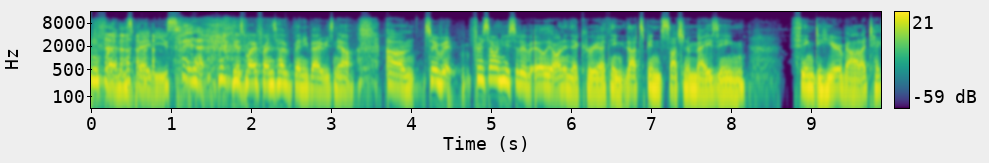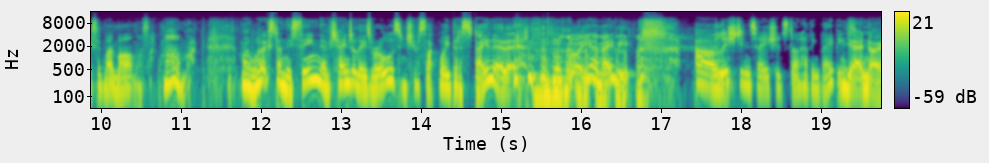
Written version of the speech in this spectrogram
your friends' babies. yeah, because my friends have many babies now. Um, so, but for someone who's sort of early on in their career, I think that's been such an amazing thing to hear about. I texted my mom. I was like, "Mom, like my work's done this thing. They've changed all these rules," and she was like, "Well, you better stay there then." I thought, yeah, maybe. At least she didn't say you should start having babies. Yeah, no,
